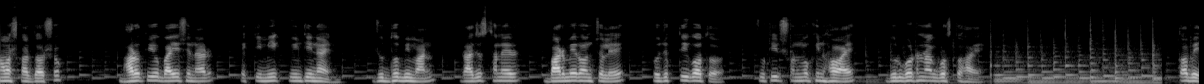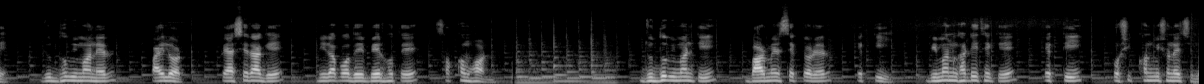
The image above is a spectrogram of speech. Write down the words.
নমস্কার দর্শক। ভারতীয় বায়ুসেনার একটি মিগ টোয়েন্টি নাইন যুদ্ধ বিমান রাজস্থানের বার্মের অঞ্চলে প্রযুক্তিগত ত্রুটির সম্মুখীন হওয়ায় দুর্ঘটনাগ্রস্ত হয়। তবে যুদ্ধ বিমানের পাইলট ক্র্যাশের আগে নিরাপদে বের হতে সক্ষম হন। যুদ্ধ বিমানটি বার্মের সেক্টরের একটি বিমান ঘাঁটি থেকে একটি প্রশিক্ষণ মিশনে ছিল।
